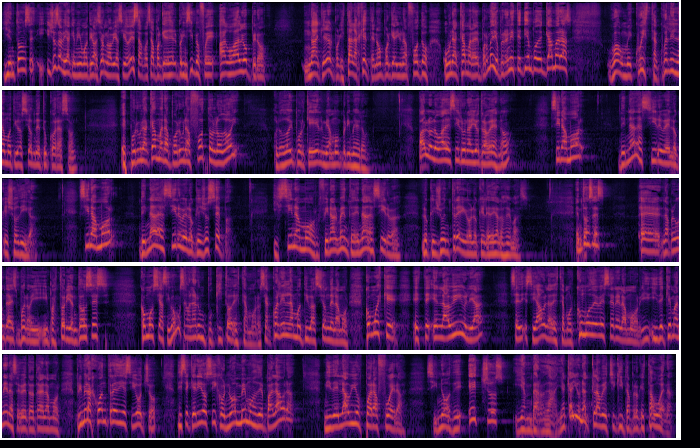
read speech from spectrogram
Y entonces, y, yo sabía que mi motivación no había sido esa, o sea, porque desde el principio fue hago algo, pero nada que ver, porque está la gente, no porque hay una foto o una cámara de por medio. Pero en este tiempo de cámaras, wow, me cuesta. ¿Cuál es la motivación de tu corazón? ¿Es por una cámara, por una foto lo doy? ¿O lo doy porque Él me amó primero? Pablo lo va a decir una y otra vez, ¿no? Sin amor, de nada sirve lo que yo diga. Sin amor, de nada sirve lo que yo sepa. Y sin amor, finalmente, de nada sirva lo que yo entrego, lo que le dé a los demás. Entonces, eh, la pregunta es, bueno, y, pastor, y entonces, ¿cómo se hace? Y vamos a hablar un poquito de este amor, o sea, ¿cuál es la motivación del amor? ¿Cómo es que este, en la Biblia se, habla de este amor? ¿Cómo debe ser el amor? ¿Y, ¿Y, de qué manera se debe tratar el amor? Primera Juan 3:18 dice, queridos hijos, no amemos de palabra ni de labios para afuera, sino de hechos y en verdad. Y acá hay una clave chiquita, pero que está buena.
